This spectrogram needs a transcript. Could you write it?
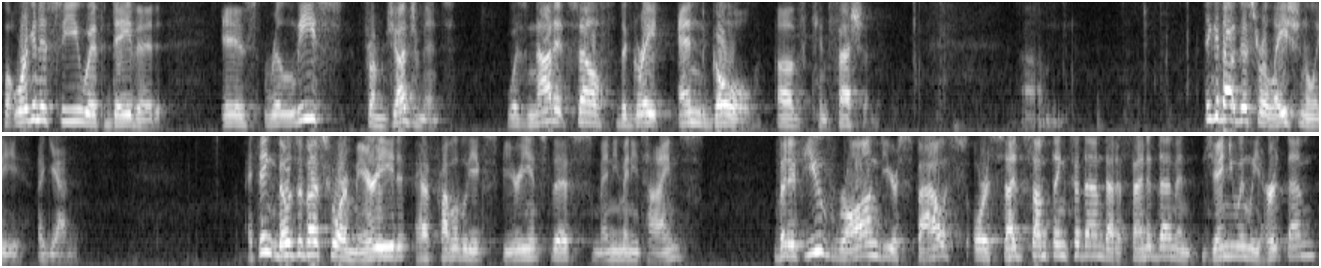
What we're going to see with David is release from judgment was not itself the great end goal of confession. Um, think about this relationally again. I think those of us who are married have probably experienced this many, many times. But if you've wronged your spouse or said something to them that offended them and genuinely hurt them,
